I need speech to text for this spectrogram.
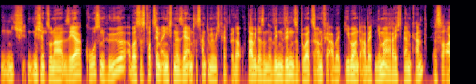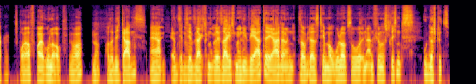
nicht, nicht in so einer sehr großen Höhe, aber es ist trotzdem eigentlich eine sehr interessante Möglichkeit, weil da auch da wieder so eine Win-Win-Situation ja. für Arbeitgeber und Arbeitnehmer erreicht werden kann. Es sagen, steuerfreier Urlaub. Ja. ja. Also nicht ganz. Ja, jetzt, jetzt sage ich, mal, sag ich mal die Werte, ja, dann ist auch wieder das Thema Urlaub so in Anführungsstrichen. Unterstützt.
